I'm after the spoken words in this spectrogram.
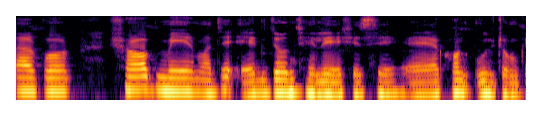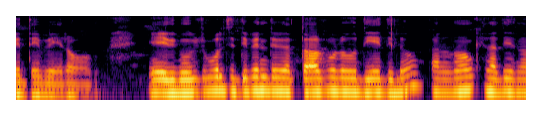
তারপর সব মেয়ের মাঝে একজন ছেলে এসেছে। এখন উইটমকে দেবে রং। এই উইটম বলছে, দেবেন দেবেন। তারপর ও দিয়ে দিল। কারণ রং খেলা দিয়ে না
